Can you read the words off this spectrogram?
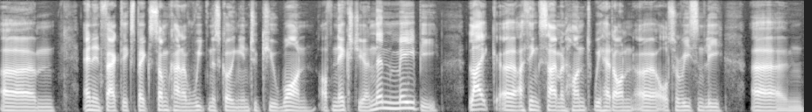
Um, and in fact expect some kind of weakness going into Q1 of next year. And then maybe, like uh, I think Simon Hunt we had on uh, also recently, um,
